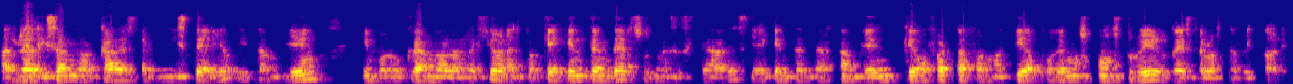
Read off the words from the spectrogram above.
realizando acá desde el ministerio y también involucrando a las regiones porque hay que entender sus necesidades y hay que entender también qué oferta formativa podemos construir desde los territorios.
